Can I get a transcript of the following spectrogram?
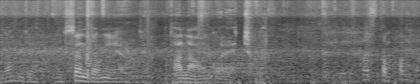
이건 이제 익선동이에요. 이제 다 나온 거예요 이쪽으로 커스텀 판다.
